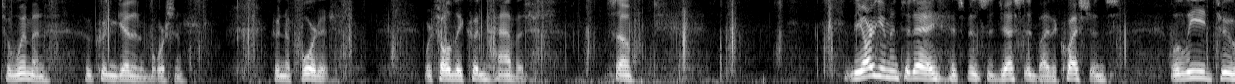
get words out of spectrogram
to women who couldn't get an abortion, couldn't afford it, were told they couldn't have it. So, the argument today, it's been suggested by the questions, will lead to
